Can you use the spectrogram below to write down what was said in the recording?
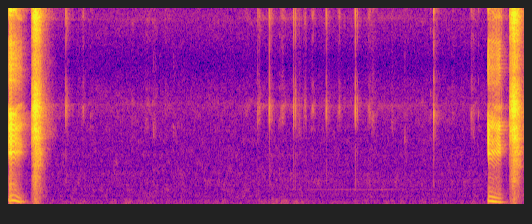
Each. Each.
